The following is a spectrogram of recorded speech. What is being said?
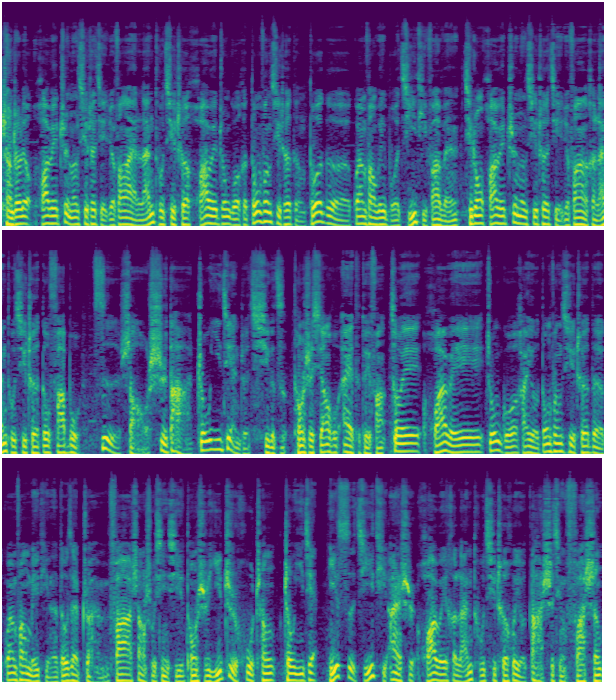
上周六，华为智能汽车解决方案、蓝图汽车、华为中国和东风汽车等多个官方微博集体发文，其中华为智能汽车解决方案和蓝图汽车都发布“自少事大，周一见”这七个字，同时相互艾特对方。作为华为中国还有东风汽车的官方媒体呢，都在转发上述信息，同时一致互称“周一见”，疑似集体暗示华为和蓝图汽车会有大事情发生。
